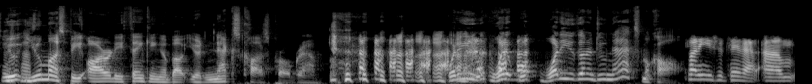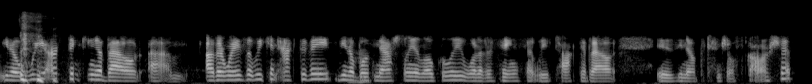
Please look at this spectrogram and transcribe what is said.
You you must be already thinking about your next cause program. what are you what, what, what are you going to do next, McCall? Funny you should say that. Um, you know, we are thinking about um, other ways that we can activate, you know, mm-hmm. both nationally and locally. One of the things that we've talked about is, you know, potential scholarship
